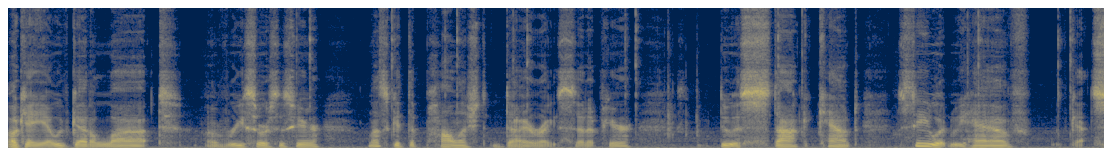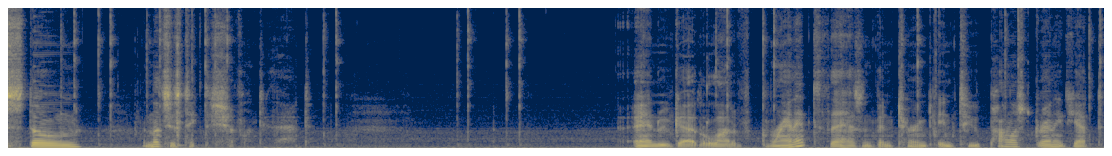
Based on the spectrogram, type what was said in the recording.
Okay, yeah, we've got a lot of resources here. Let's get the polished diorite set up here. Do a stock count. See what we have. We've got stone. And let's just take the shovel and do that. And we've got a lot of granite that hasn't been turned into polished granite yet.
